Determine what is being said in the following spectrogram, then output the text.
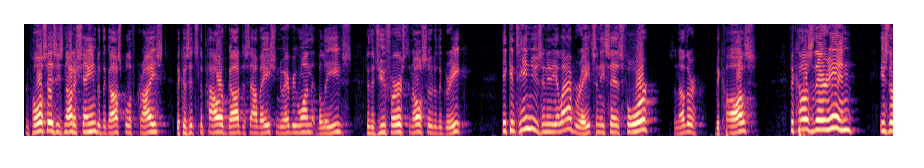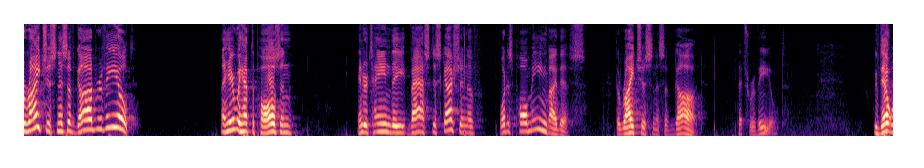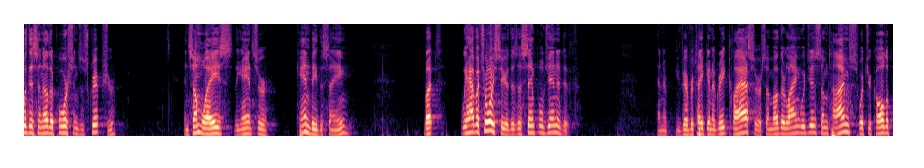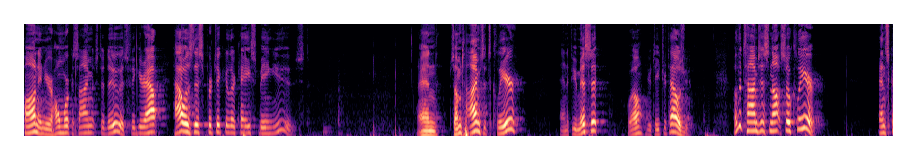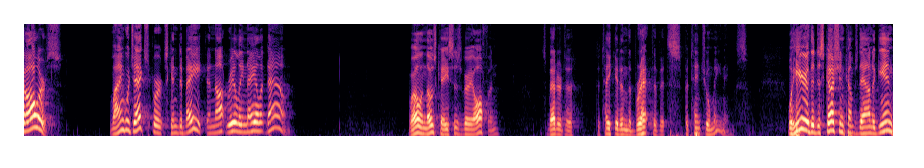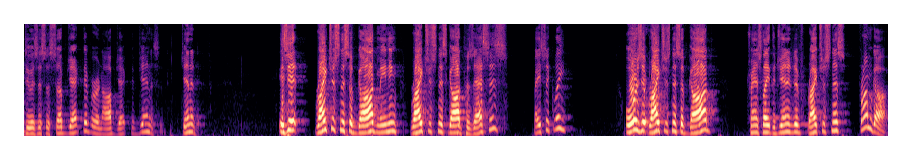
When Paul says he's not ashamed of the gospel of Christ because it's the power of God to salvation to everyone that believes, to the Jew first and also to the Greek, he continues and he elaborates and he says, For, it's another because, because therein is the righteousness of God revealed. Now, here we have to pause and entertain the vast discussion of what does Paul mean by this? The righteousness of God that's revealed. We've dealt with this in other portions of Scripture. In some ways, the answer can be the same, but we have a choice here. There's a simple genitive. And if you've ever taken a Greek class or some other languages, sometimes what you're called upon in your homework assignments to do is figure out how is this particular case being used. And sometimes it's clear, and if you miss it, well, your teacher tells you. Other times it's not so clear. And scholars, language experts can debate and not really nail it down. Well, in those cases, very often, it's better to, to take it in the breadth of its potential meanings. Well, here the discussion comes down again to is this a subjective or an objective Is it righteousness of God, meaning righteousness God possesses, basically? Or is it righteousness of God? Translate the genitive righteousness from God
